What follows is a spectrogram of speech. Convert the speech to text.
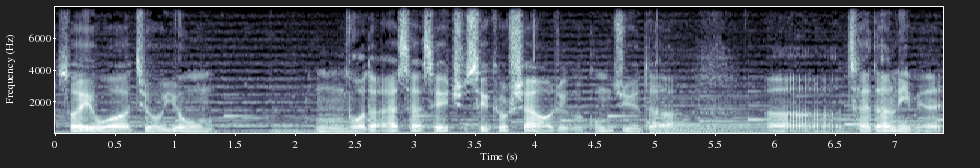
所以我就用，嗯，我的 S S H Secure Shell 这个工具的，呃，菜单里面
